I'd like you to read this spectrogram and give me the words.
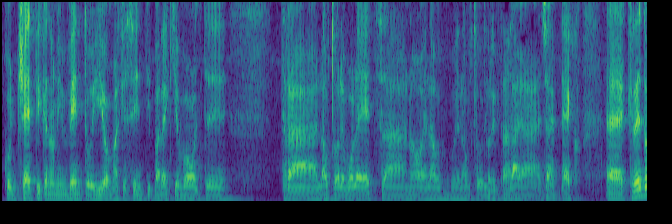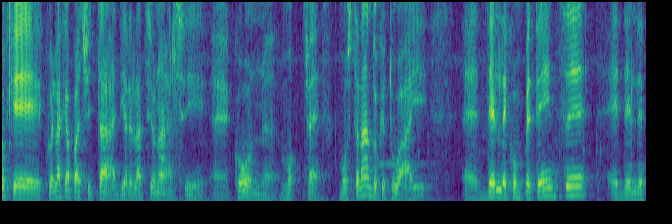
concetti che non invento io, ma che senti parecchie volte tra l'autorevolezza no, e, la, e, l'autorità. Cioè, ecco, eh, credo che quella capacità di relazionarsi eh, con, mo, cioè, mostrando che tu hai eh, delle competenze e, delle,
